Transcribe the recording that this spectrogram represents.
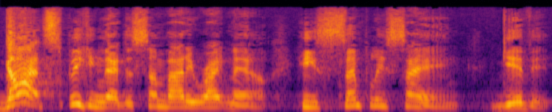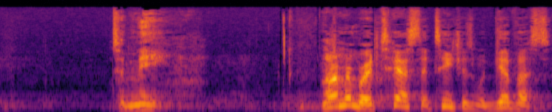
God's speaking that to somebody right now. He's simply saying, Give it to me. I remember a test that teachers would give us,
